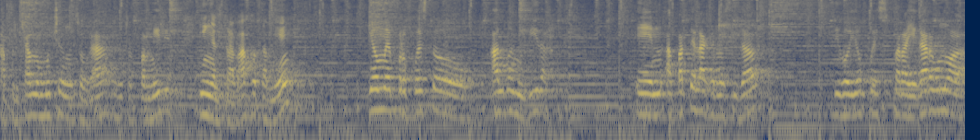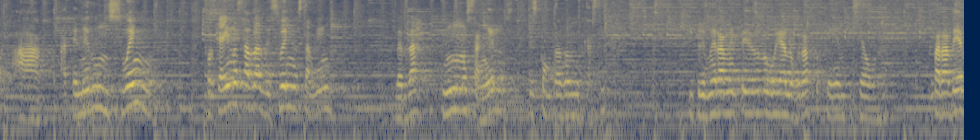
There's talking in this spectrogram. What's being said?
a aplicarlo mucho en nuestro hogar, en nuestras familias y en el trabajo también. Yo me he propuesto algo en mi vida, en, aparte de la generosidad, digo yo, pues para llegar uno a, a, a, tener un sueño, porque ahí nos habla de sueños también, ¿verdad? Y unos anhelos, es comprado mi casita. Y primeramente yo lo voy a lograr porque ya empecé a orar. Para ver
